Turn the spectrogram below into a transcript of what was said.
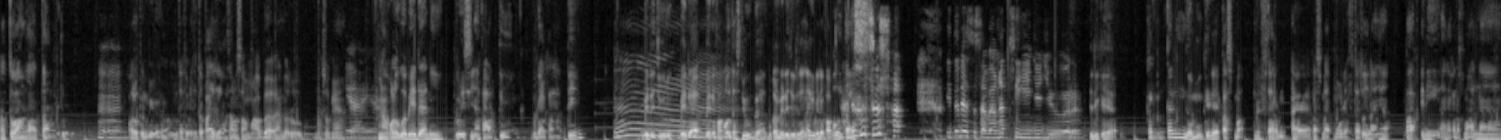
satu angkatan Mm-mm. walaupun beda fakultas tapi tetap aja sama-sama maba kan baru masuknya. Ya ya nah kalau gue beda nih gue isinya cutting udah cutting Hmm. beda juru beda beda fakultas juga. Bukan beda jurusan lagi beda aduh fakultas susah. Itu udah susah banget sih jujur. Jadi kayak kan kan nggak mungkin ya pas ma- daftar eh pas ma- mau daftar tuh nanya pak ini anak-anak mana?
